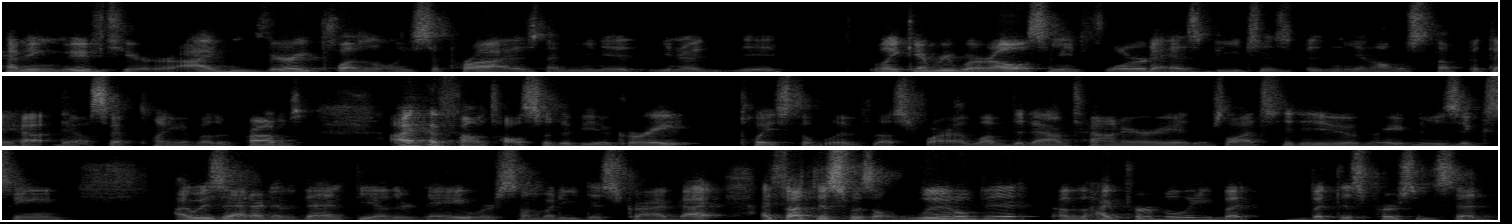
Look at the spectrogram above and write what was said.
having moved here, I'm very pleasantly surprised. I mean, it you know it like everywhere else. I mean, Florida has beaches and all this stuff, but they have they also have plenty of other problems. I have found Tulsa to be a great place to live thus far. I love the downtown area. There's lots to do, a great music scene. I was at an event the other day where somebody described, I, I thought this was a little bit of hyperbole, but but this person said,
